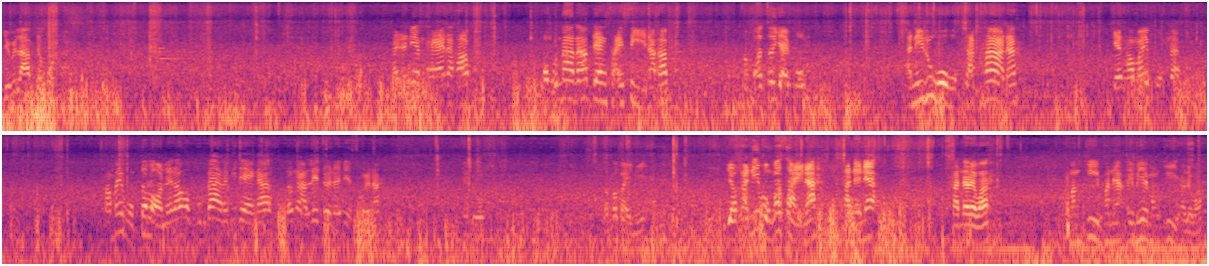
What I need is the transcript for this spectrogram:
เดี๋ยวเวลาจะหมดไทเทเนียมแท้นะครับ ขอบคุณมากนะครับแดงสายสี่นะครับสปอนเซอร์ใหญ่ผม อันนี้ลูกหกชักห้านะ แกทำให้ผมนะ่ะทำให้ผมตลอดเลยนะขอบคุณมากนะพี่แดงนะ แล้วงานเล่นด้วยนะเนี่ยสวยนะเดี๋ยวดู แล้วก็ใบนี้ เดี๋ยวคันนี้ผมก็ใส่นะ คันเนี้ยคันอะไรวะ มังกี้คันเนี้ยเอ้ยไม่ใช่มังกี้อะไรวะ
